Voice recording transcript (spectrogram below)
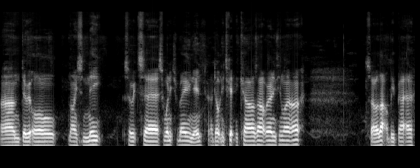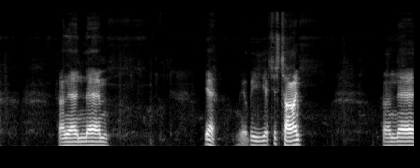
and do it all nice and neat. So it's uh, so when it's raining, I don't need to get my cars out or anything like that. So that'll be better. And then, um, yeah, it'll be, it's just time. And uh,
